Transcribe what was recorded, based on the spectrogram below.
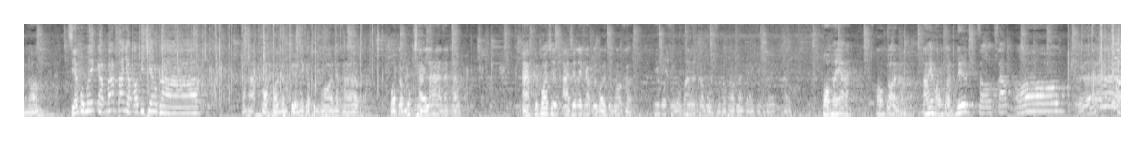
รเนาะเสียงปรบมือให้กับบ้านต้าหยองออฟฟิเชียลครับ นะฮะของขวัญวันเกิดให้กับคุณพ่อนะครับ พร้อมกับลูกชายล่านะครับอะคุณพ่อเชิญอ่าเชิญเลยครับอวยพรให้คุณพ่อครับมีความสุขมากๆนะครับผมสุขภาพร่างกายแข็งแรงครับหอมไหมอะหอมก่อนเอาให้หอมก่อนหนึ่งสองสามหอมเออ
